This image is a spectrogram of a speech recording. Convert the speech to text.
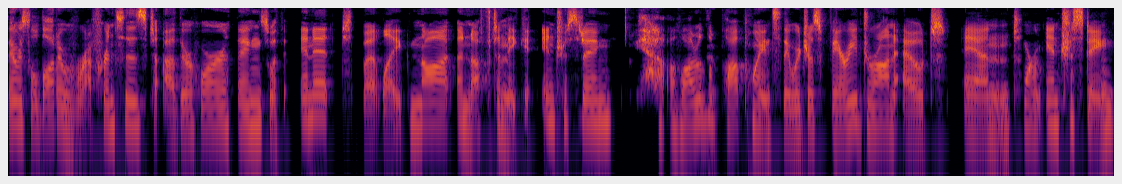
There was a lot of references to other horror things within it, but like not enough to make it interesting. Yeah, a lot of the plot points, they were just very drawn out and weren't interesting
